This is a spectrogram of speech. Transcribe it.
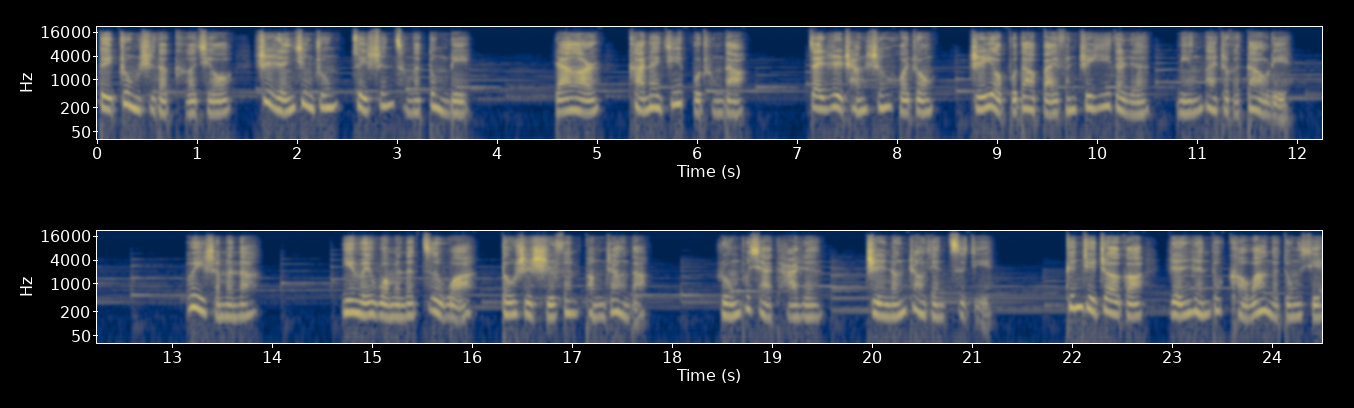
对重视的渴求是人性中最深层的动力。”然而，卡耐基补充道：“在日常生活中，只有不到百分之一的人明白这个道理。为什么呢？因为我们的自我都是十分膨胀的，容不下他人，只能照见自己。根据这个人人都渴望的东西。”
